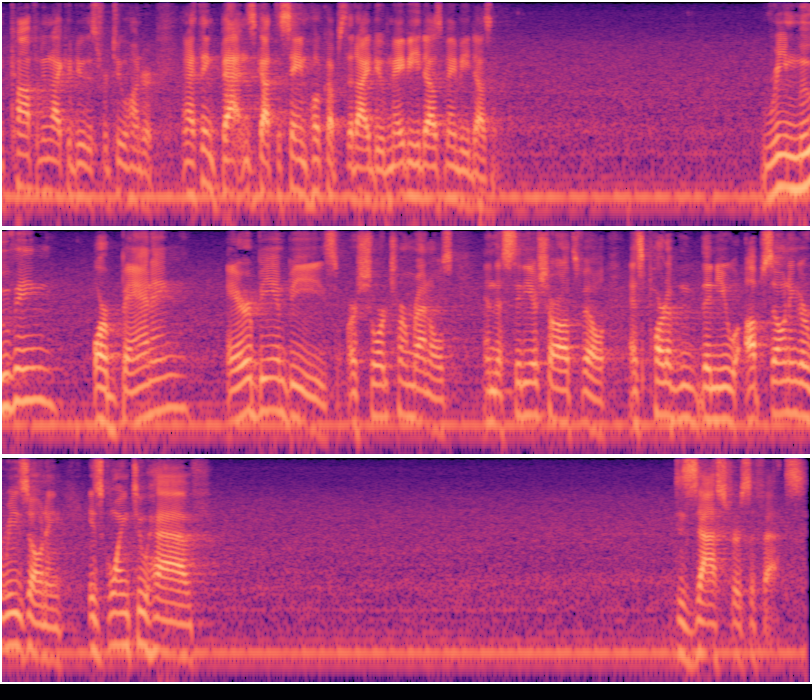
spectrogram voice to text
I'm confident I could do this for 200. And I think Batten's got the same hookups that I do. Maybe he does, maybe he doesn't. Removing or banning Airbnbs or short term rentals in the city of Charlottesville as part of the new upzoning or rezoning is going to have disastrous effects.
